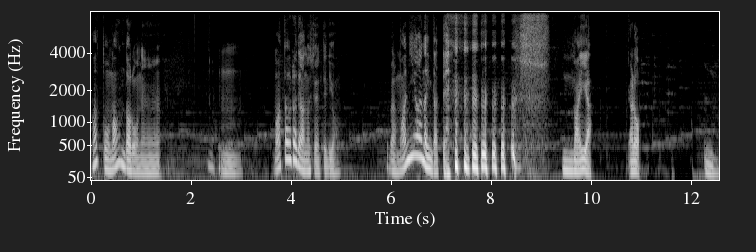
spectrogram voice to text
あと、なんだろうね。うん。また裏であの人やってるよ。だから間に合わないんだって。まあいいや。やろう。うん。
